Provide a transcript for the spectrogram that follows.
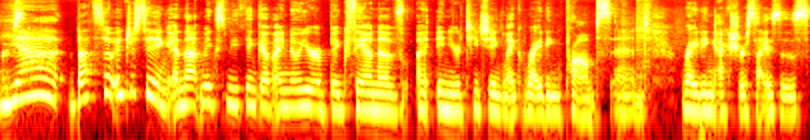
Yeah, that's so interesting. And that makes me think of I know you're a big fan of uh, in your teaching, like writing prompts and writing exercises.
